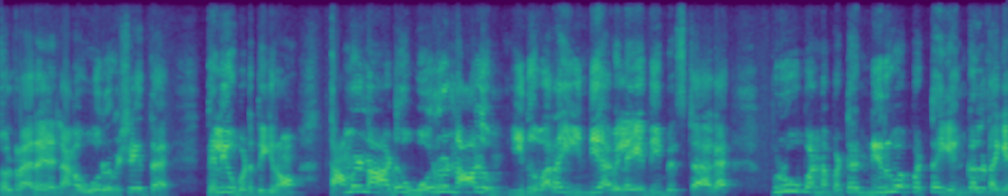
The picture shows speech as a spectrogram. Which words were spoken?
சொல்கிறாரு நாங்கள் ஒரு விஷயத்தை தெளிவுபடுத்திக்கிறோம். தமிழ்நாடு ஒரு நாளும் இதுவரை இந்தியாவிலேயே தி பெஸ்ட்டாக ப்ரூவ் பண்ணப்பட்ட நிறுவப்பட்ட எங்களுடைய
